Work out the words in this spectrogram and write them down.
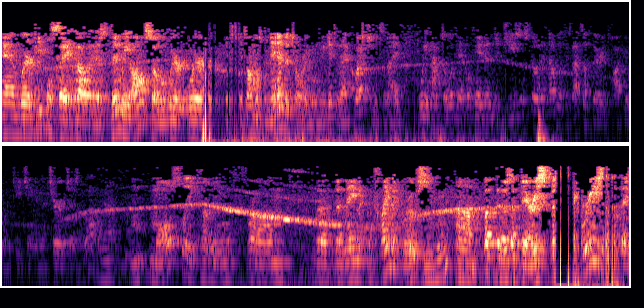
and where people say hell is, then we also we're we're it's, it's almost mandatory when we get to that question tonight. We have to look at okay, then did Jesus go to hell? Because that's a very popular teaching in the church as well. M- mostly coming from the the name it and claim it groups, Mhm. um, but there's a very specific reason that they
